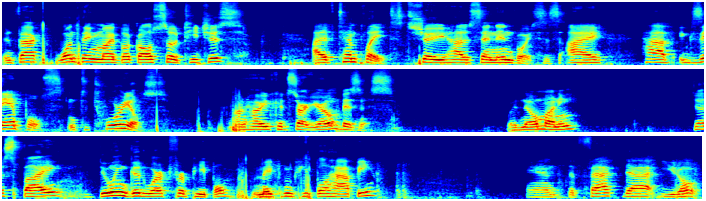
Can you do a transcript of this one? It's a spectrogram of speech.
In fact, one thing my book also teaches I have templates to show you how to send invoices. I have examples and tutorials on how you could start your own business with no money, just by doing good work for people, making people happy, and the fact that you don't,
